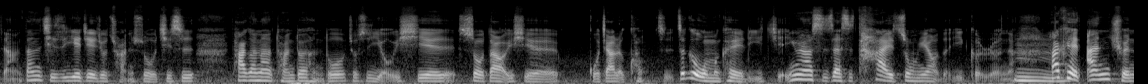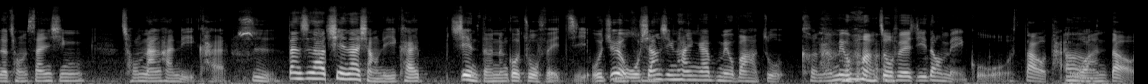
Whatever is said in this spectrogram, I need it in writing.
这样。但是其实业界就传说，其实他跟他的团队很多就是有一些受到一些。国家的控制，这个我们可以理解，因为他实在是太重要的一个人了。嗯，他可以安全的从三星、从南韩离开，是，但是他现在想离开。见得能够坐飞机，我觉得我相信他应该没有办法坐，可能没有办法坐飞机到美国、到台湾、嗯、到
